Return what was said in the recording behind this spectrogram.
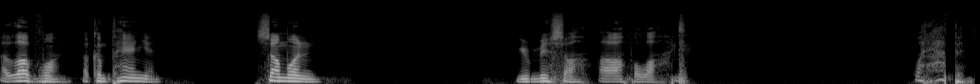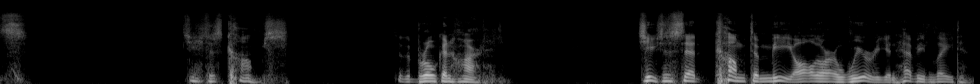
A loved one, a companion, someone you miss an awful lot. What happens? Jesus comes to the brokenhearted. Jesus said, Come to me, all who are weary and heavy laden.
